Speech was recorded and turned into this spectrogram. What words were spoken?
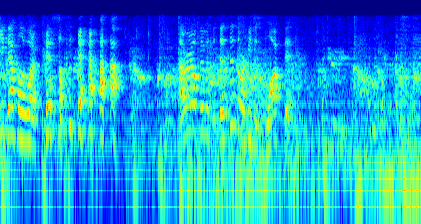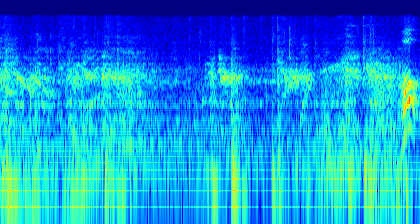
He definitely would have pissed on it. I don't know if it was the distance or if he just blocked it. Oh!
